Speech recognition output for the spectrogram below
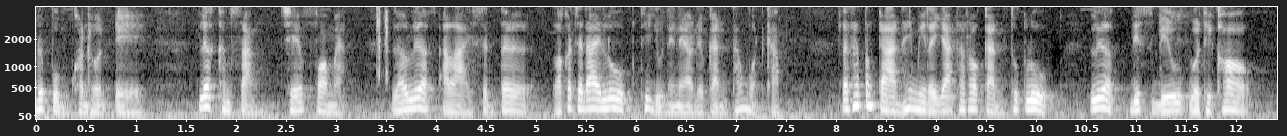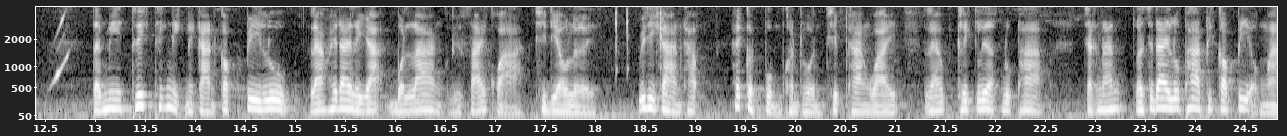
ด้วยปุ่ม Ctrl A เลือกคำสั่ง Shape Format แล้วเลือก Align Center เราก็จะได้รูปที่อยู่ในแนวเดียวกันทั้งหมดครับ และถ้าต้องการให้มีระยะเท่าๆกันทุกรูป เลือก Distribute Vertical แต่มีทริคเทคนิคในการ Copy รูป แล้วให้ได้ระยะบนล่างหรือซ้ายขวาทีเดียวเลย วิธีการครับ ให้กดปุ่ม Ctrl Shift ค้างไว้ แล้วคลิกเลือกรูปภาพ จากนั้นเราจะได้รูปภาพที่ Copy ออกมา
